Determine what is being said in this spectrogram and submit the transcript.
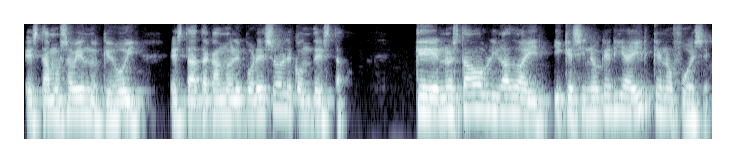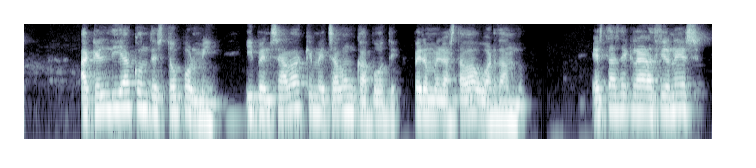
estamos sabiendo que hoy está atacándole por eso, le contesta que no estaba obligado a ir y que si no quería ir, que no fuese. Aquel día contestó por mí y pensaba que me echaba un capote, pero me la estaba guardando. Estas declaraciones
